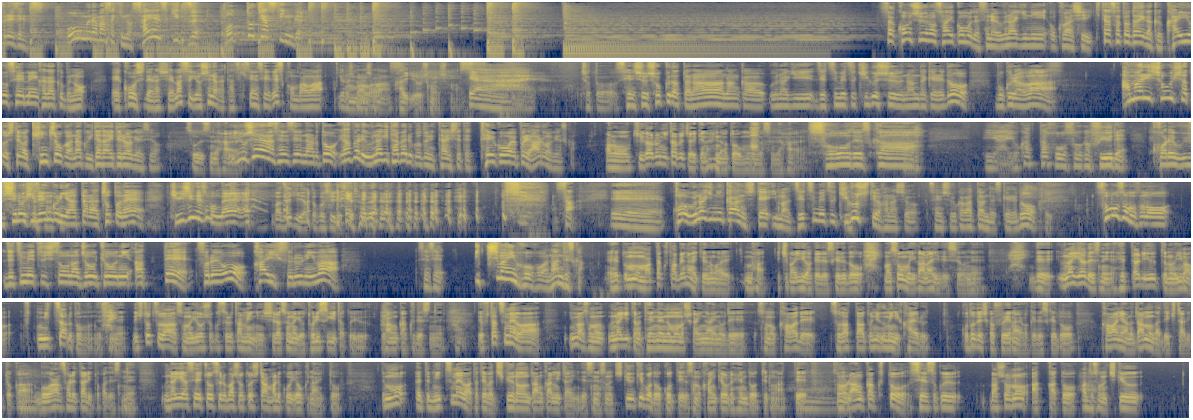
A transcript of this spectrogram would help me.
プレゼンツ大村雅樹のサイエンスキッズポッドキャスティング。さあ今週の最高もですねうなぎにお詳しい北里大学海洋生命科学部のえ講師でいらっしゃいます吉永達樹先生です。こんばんは。よろしくお願いします。は。いよろしくお願いします。いやちょっと先週ショックだったな。なんかうなぎ絶滅危惧種なんだけれど僕らはあまり消費者としては緊張感なくいただいてるわけですよ。そうですね、はい、吉永先生になるとやっぱりうなぎ食べることに対してて抵抗はやっぱりあるわけですか？あの気軽に食べちゃいけないなとは思いますね。はい。そうですか、はい、いやよかった放送が冬で。これ牛の日前後にやったらちょっとね 厳しいですもんね。まあぜひやってほしいですけどね。さあ、えー、このうなぎに関して今絶滅危惧種という話を先週伺ったんですけれど、はいそもそもその絶滅しそうな状況にあってそれを回避するには先生一番いい方法は何ですか？えっ、ともう全く食べないというのが、まあ、一番いいわけですけれど、はい、まあ、そうもいかないですよね。はい、でうなぎはですね減った理由っていうのは今3つあると思うんですね。はい、で1つはその養殖するためにしらすうなぎを取りすぎたという乱獲ですね。で2つ目は今そのうなぎっていうのは天然のものしかいないのでその川で育った後に海に帰ることでしか増えないわけですけど川にあのダムができたりとか護岸されたりとかですねうなぎが成長する場所としてあまりこう良くないと。でも、えっと、3つ目は例えば地球の温暖化みたいにですねその地球規模で起こっているその環境の変動っていうのがあってその乱獲と生息場所の悪化とあとその地球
